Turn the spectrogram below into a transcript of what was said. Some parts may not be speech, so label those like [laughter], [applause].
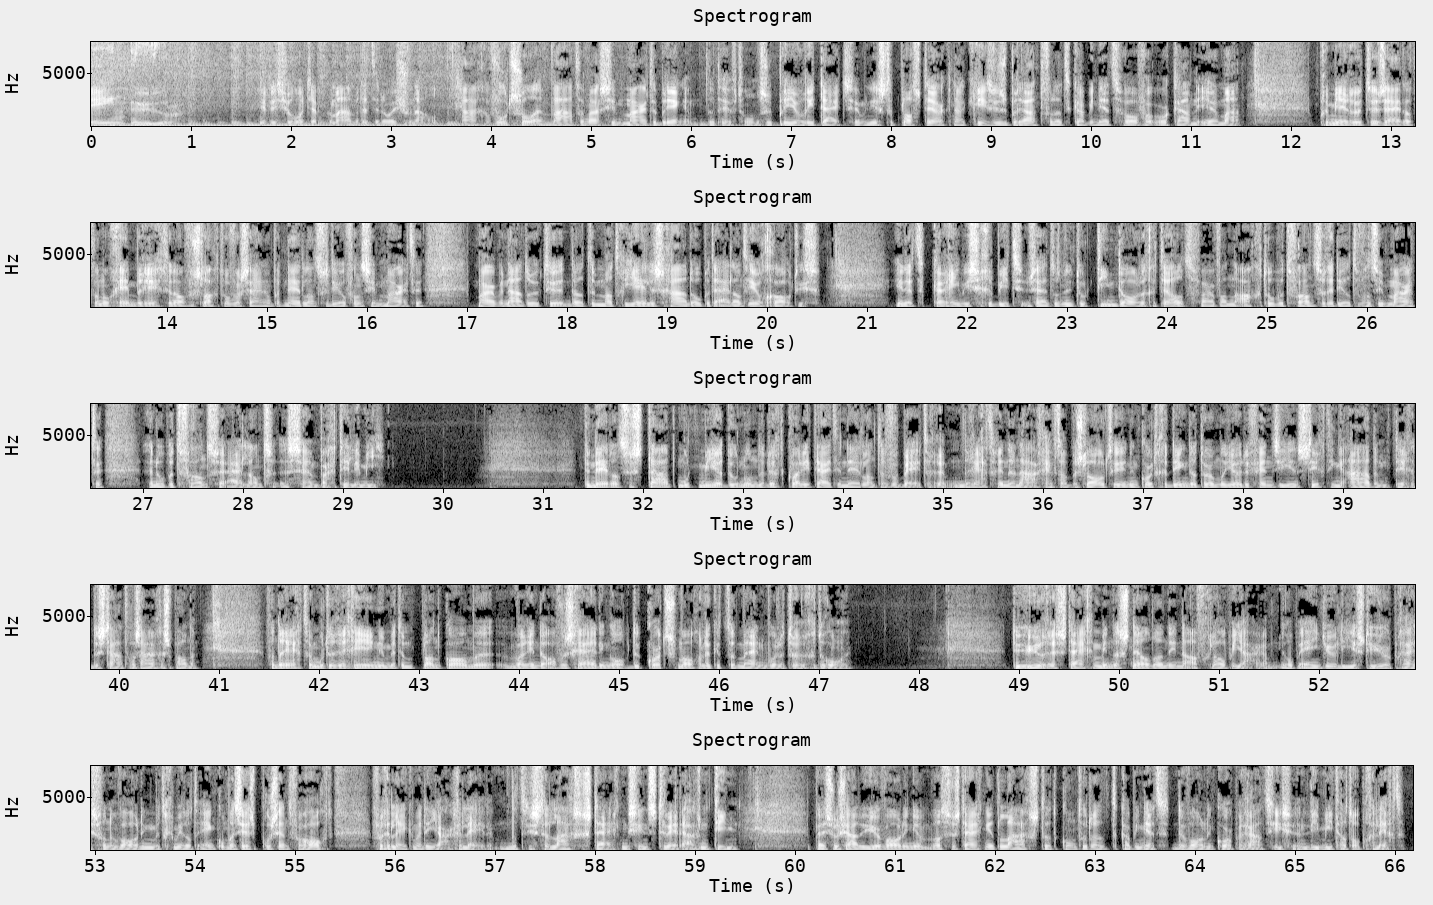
1 uur. Dit is Jeroen Tjepkema met het NOS Journaal. Dagen voedsel en water naar Sint Maarten brengen. Dat heeft onze prioriteit, zei minister Plasterk... na crisisberaad van het kabinet over orkaan Irma. Premier Rutte zei dat er nog geen berichten over slachtoffers zijn... op het Nederlandse deel van Sint Maarten... maar benadrukte dat de materiële schade op het eiland heel groot is. In het Caribische gebied zijn tot nu toe tien doden geteld... waarvan acht op het Franse gedeelte van Sint Maarten... en op het Franse eiland Saint-Barthélemy. De Nederlandse staat moet meer doen om de luchtkwaliteit in Nederland te verbeteren. De rechter in Den Haag heeft dat besloten in een kort geding dat door Milieudefensie en Stichting Adem tegen de staat was aangespannen. Van de rechter moet de regering nu met een plan komen waarin de overschrijdingen op de kortst mogelijke termijn worden teruggedrongen. De huren stijgen minder snel dan in de afgelopen jaren. Op 1 juli is de huurprijs van een woning met gemiddeld 1,6% verhoogd... vergeleken met een jaar geleden. Dat is de laagste stijging sinds 2010. Bij sociale huurwoningen was de stijging het laagst. Dat komt doordat het kabinet de woningcorporaties een limiet had opgelegd.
